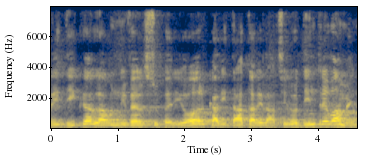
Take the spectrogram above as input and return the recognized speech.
ridică la un nivel superior calitatea relațiilor dintre oameni.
